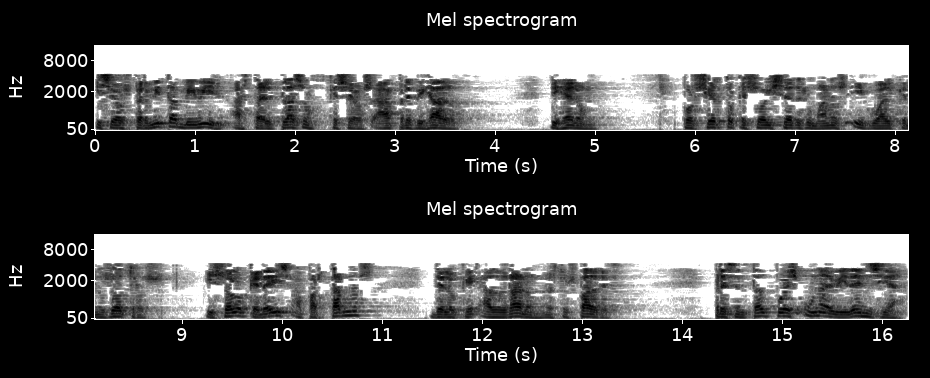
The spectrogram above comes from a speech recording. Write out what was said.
y se os permita vivir hasta el plazo que se os ha prefijado. Dijeron, por cierto que sois seres humanos igual que nosotros, y sólo queréis apartarnos de lo que adoraron nuestros padres. Presentad pues una evidencia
